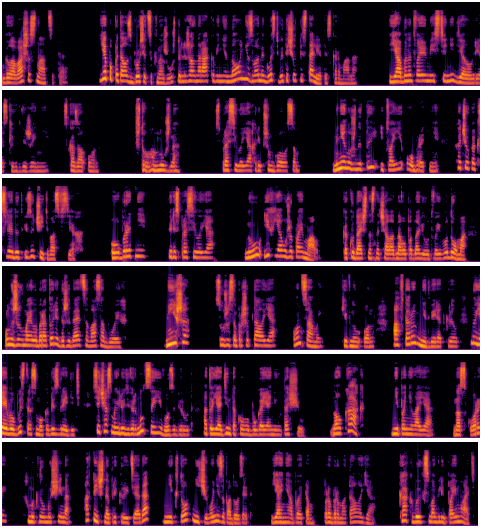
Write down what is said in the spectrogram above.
Глава 16. Я попыталась броситься к ножу, что лежал на раковине, но незваный гость вытащил пистолет из кармана. «Я бы на твоем месте не делал резких движений», — сказал он. «Что вам нужно?» — спросила я хрипшим голосом. «Мне нужны ты и твои оборотни. Хочу как следует изучить вас всех». «Оборотни?» — переспросила я. «Ну, их я уже поймал. Как удачно сначала одного подловил у твоего дома — он уже в моей лаборатории дожидается вас обоих». «Миша?» — с ужасом прошептала я. «Он самый», — кивнул он. «А второй мне дверь открыл, но я его быстро смог обезвредить. Сейчас мои люди вернутся и его заберут, а то я один такого бугая не утащу». «Но как?» — не поняла я. «На скорой?» — хмыкнул мужчина. «Отличное прикрытие, да? Никто ничего не заподозрит». «Я не об этом», — пробормотала я. «Как вы их смогли поймать?»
